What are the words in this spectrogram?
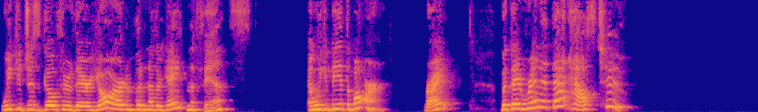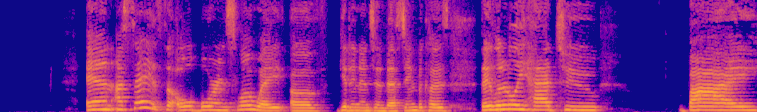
we could just go through their yard and put another gate in the fence and we could be at the barn, right? But they rented that house too. And I say it's the old, boring, slow way of getting into investing because they literally had to buy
